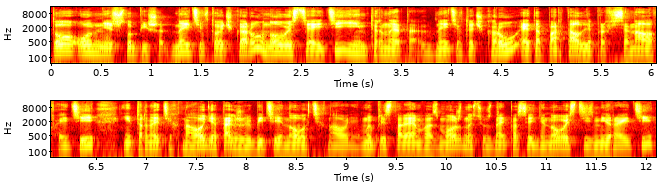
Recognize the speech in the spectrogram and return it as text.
то он мне что пишет? native.ru, новости IT и интернета. native.ru это портал для профессионалов IT, интернет-технологий, а также любителей новых технологий. Мы представляем возможность узнать последние новости из мира IT,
